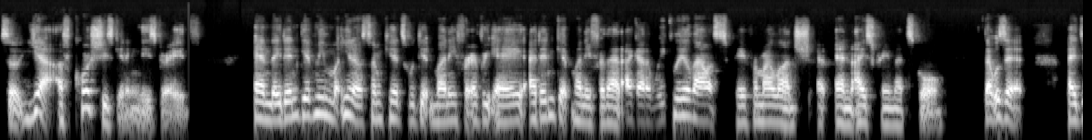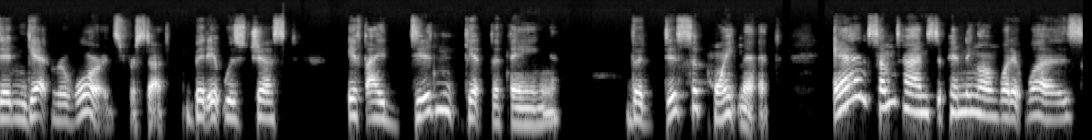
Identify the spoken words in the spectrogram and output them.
So, yeah, of course she's getting these grades. And they didn't give me, you know, some kids would get money for every A. I didn't get money for that. I got a weekly allowance to pay for my lunch and ice cream at school. That was it. I didn't get rewards for stuff, but it was just if I didn't get the thing, the disappointment, and sometimes depending on what it was,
